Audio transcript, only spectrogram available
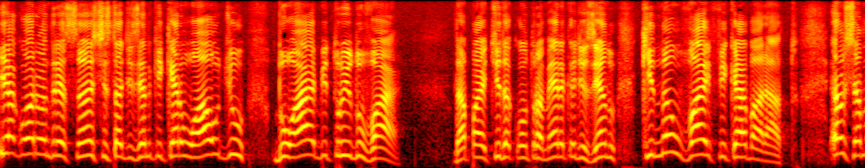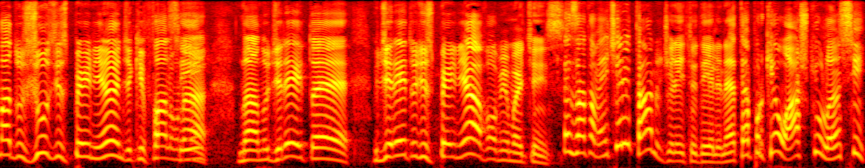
E agora o André Sanches está dizendo que quer o áudio do árbitro e do VAR da partida contra o América, dizendo que não vai ficar barato. É o chamado jus esperneandi que falam na, na, no direito, é o direito de espernear, Valmir Martins. Exatamente, ele está no direito dele, né? Até porque eu acho que o lance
